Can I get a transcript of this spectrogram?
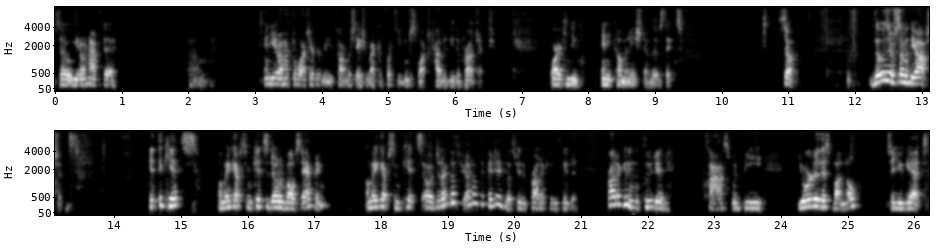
So you don't have to, um, and you don't have to watch everybody's conversation back and forth. You can just watch how to do the project. Or I can do any combination of those things. So those are some of the options. Get the kits. I'll make up some kits that don't involve stamping. I'll make up some kits. Oh, did I go through? I don't think I did go through the product included. Product included class would be you order this bundle. So you get,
